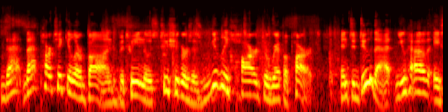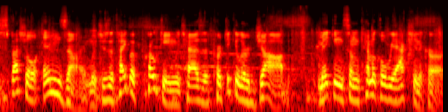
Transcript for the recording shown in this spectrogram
that that particular bond between those two sugars is really hard to rip apart. And to do that, you have a special enzyme, which is a type of protein which has a particular job, making some chemical reaction occur.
